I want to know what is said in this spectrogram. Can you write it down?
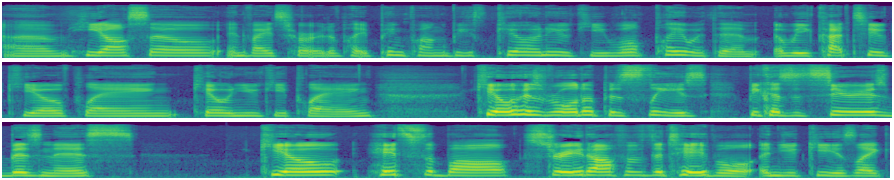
Um, he also invites her to play ping pong because Kyo and Yuki won't play with him. And we cut to Kyo playing, Kyo and Yuki playing. Kyo has rolled up his sleeves because it's serious business. Kyo hits the ball straight off of the table, and Yuki is like,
